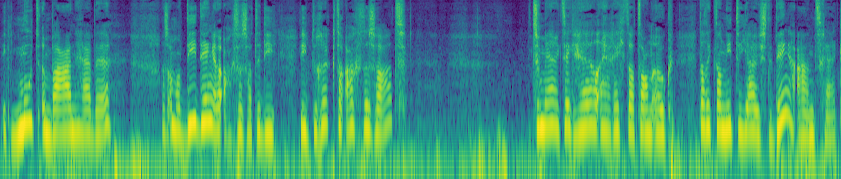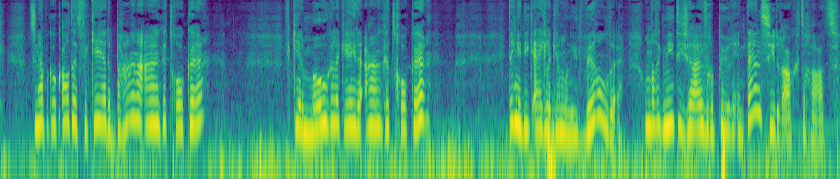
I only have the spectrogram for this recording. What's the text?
ik moet een baan hebben. Als allemaal die dingen erachter zaten, die, die druk erachter zat toen merkte ik heel erg dat dan ook dat ik dan niet de juiste dingen aantrek. Toen heb ik ook altijd verkeerde banen aangetrokken, verkeerde mogelijkheden aangetrokken. Dingen die ik eigenlijk helemaal niet wilde, omdat ik niet die zuivere, pure intentie erachter had.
